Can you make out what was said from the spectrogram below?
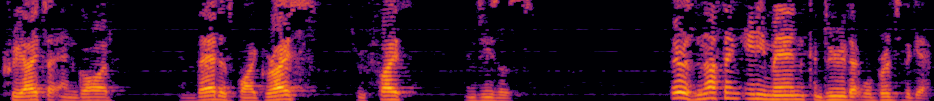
Creator and God, and that is by grace through faith in Jesus. There is nothing any man can do that will bridge the gap.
